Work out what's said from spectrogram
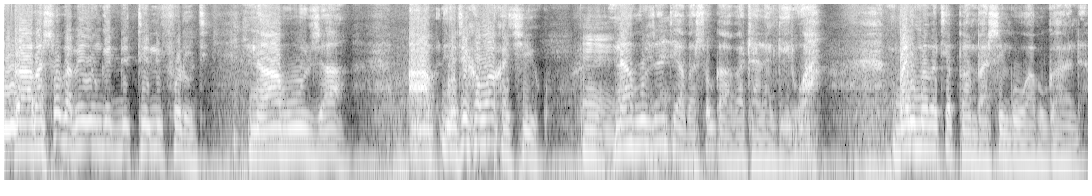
nga abasoga beyongedde tenfold n'abuuza ab- yateekawo akakiiko n'abuuza nti abasoga abatalagirwa balima batya pamba asinga owa buganda?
